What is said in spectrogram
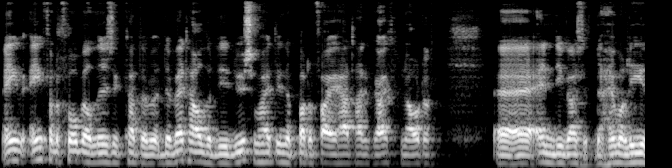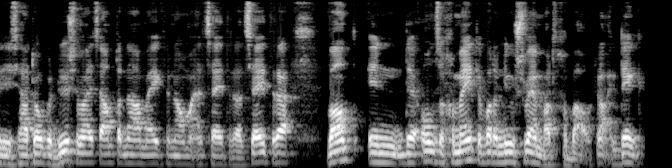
Een, een van de voorbeelden is, ik had de, de wethouder die duurzaamheid in de portefeuille had, had ik uitgenodigd. Uh, en die was helemaal lyrisch, had ook een duurzaamheidsambtenaar meegenomen, et cetera, et cetera. Want in de, onze gemeente wordt een nieuw zwembad gebouwd. Nou, ik denk,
